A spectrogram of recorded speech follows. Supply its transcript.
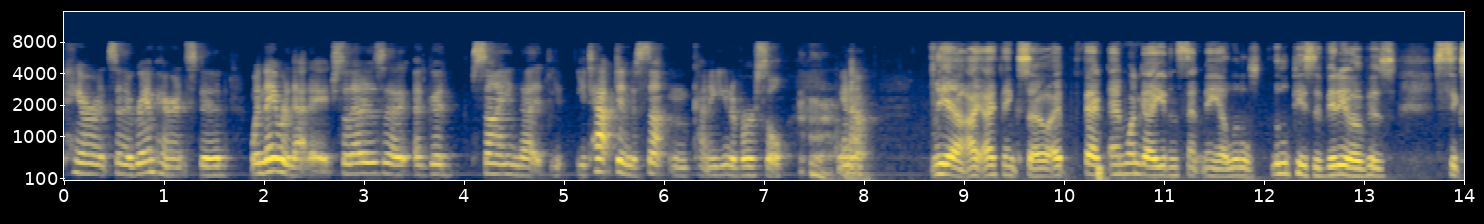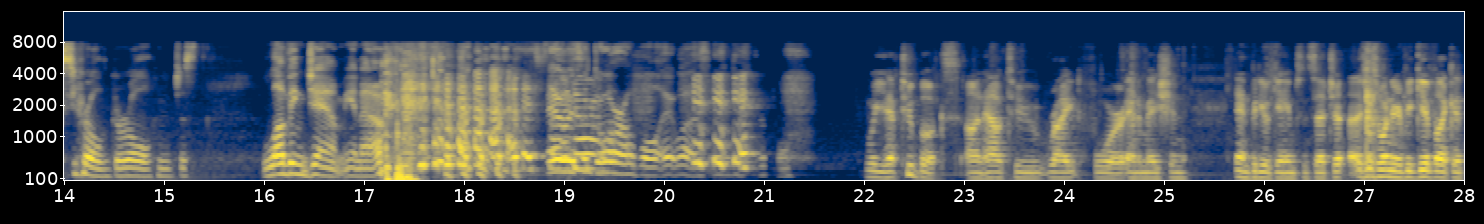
parents and their grandparents did when they were that age. So that is a, a good sign that you, you tapped into something kind of universal, you know. Yeah, I, I think so. I, in fact, and one guy even sent me a little little piece of video of his six year old girl who just loving Jem. You know, so it was adorable. adorable. It was. It was. Well, you have two books on how to write for animation and video games and such. I was just wondering if you give like a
